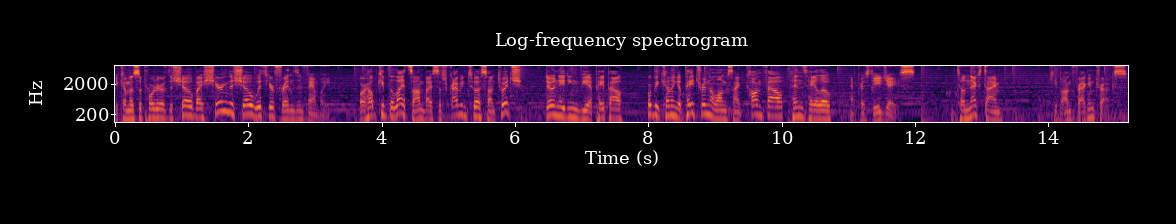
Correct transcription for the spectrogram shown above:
Become a supporter of the show by sharing the show with your friends and family. Or help keep the lights on by subscribing to us on Twitch, donating via PayPal, or becoming a patron alongside Confal, Pins Halo, and Prestige Ace. Until next time, keep on fragging trucks.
